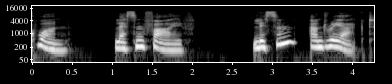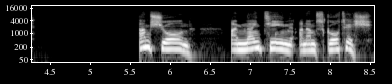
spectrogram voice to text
Book 1, Lesson 5. Listen and react. I'm Sean. I'm 19 and I'm Scottish.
